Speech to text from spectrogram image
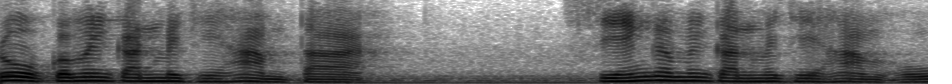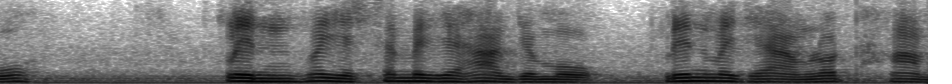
รูปก็ไม่กันไม่ใช่ห้ามตา เสียงก็เหมือนกันไม่ใช่ห้ามหู กลิ่นไม่ใช่ไม่ใช่ห้ามจมูก ลิ้นไม่ใช่ห้ามรสห้าม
